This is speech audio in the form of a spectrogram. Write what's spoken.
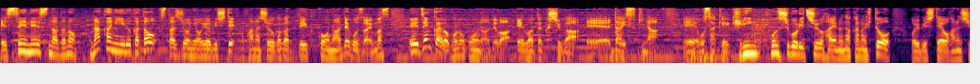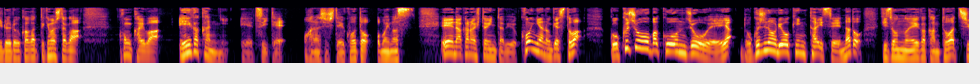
SNS などの中にいる方をスタジオにお呼びしてお話を伺っていくコーナーでございます、えー、前回はこのコーナーでは、えー、私が、えー、大好きな、えー、お酒キリン本搾り酎ハイの中の人をお呼びしてお話いろいろ伺ってきましたが今回は映画館に、ついてお話ししていこうと思います。えー、中の人インタビュー、今夜のゲストは、極上爆音上映や独自の料金体制など、既存の映画館とは違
